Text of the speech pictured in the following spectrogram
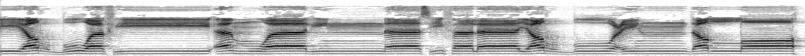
لِّيَرْبُوَ فِي أَمْوَالِ النَّاسِ فَلَا يَرْبُو عِندَ اللَّهِ ۖ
